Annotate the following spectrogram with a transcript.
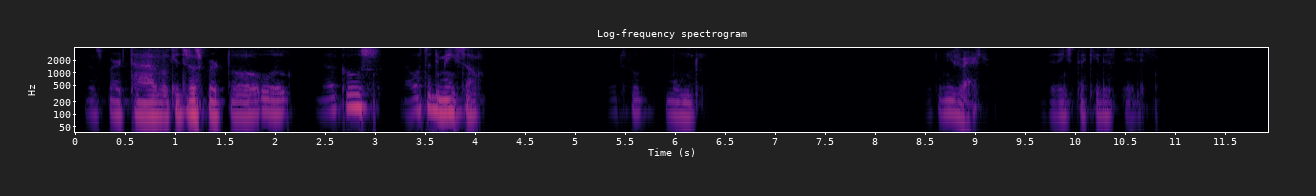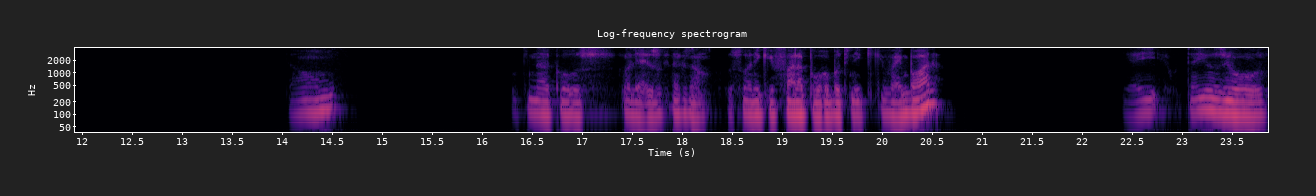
que transportava, que transportou o Knuckles para outra dimensão. Outro mundo. Outro universo. Diferente daqueles deles. Então, Knuckles, aliás, o Knuckles não, o Sonic fala pro Robotnik que vai embora. E aí o Tails e o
